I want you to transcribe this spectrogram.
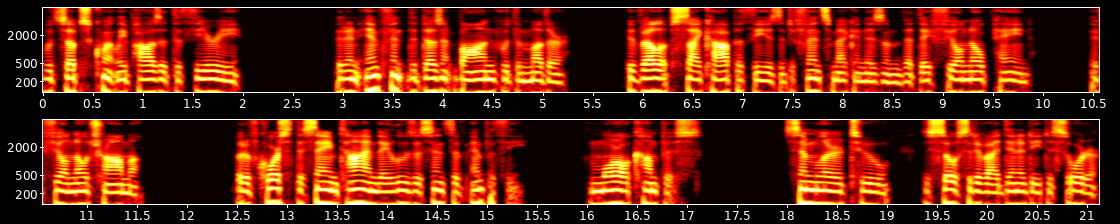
would subsequently posit the theory that an infant that doesn't bond with the mother develops psychopathy as a defense mechanism that they feel no pain, they feel no trauma. But of course, at the same time, they lose a sense of empathy, a moral compass, similar to dissociative identity disorder.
